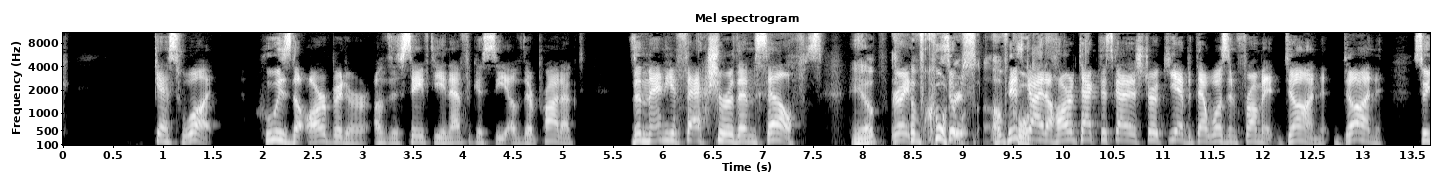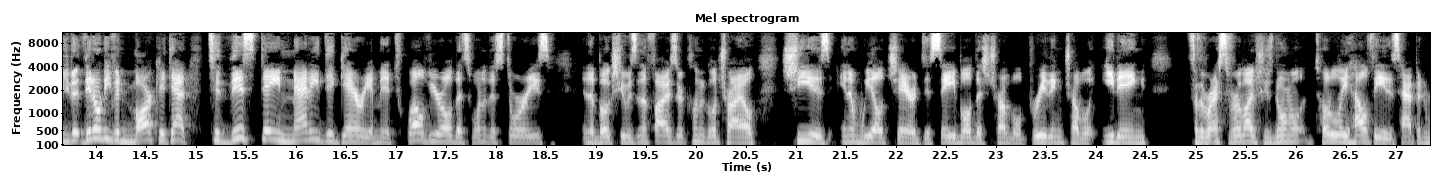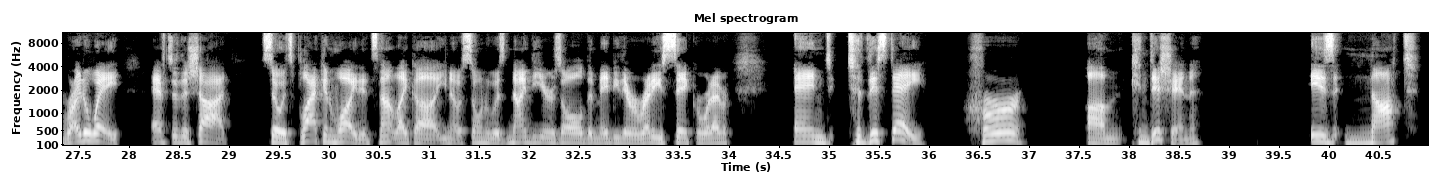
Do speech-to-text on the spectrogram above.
Guess what? Who is the arbiter of the safety and efficacy of their product? The manufacturer themselves. Yep. Right. Of course. So of this course. guy had a heart attack. This guy had a stroke. Yeah, but that wasn't from it. Done. Done. So you, they don't even mark it down. To this day, Maddie de Garay, I mean, a 12 year old, that's one of the stories in the book. She was in the Pfizer clinical trial. She is in a wheelchair, disabled, has trouble breathing, trouble eating. For the rest of her life, she's normal, totally healthy. This happened right away after the shot. So it's black and white. It's not like uh, you know, someone who was 90 years old and maybe they were already sick or whatever. And to this day, her um, condition is not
